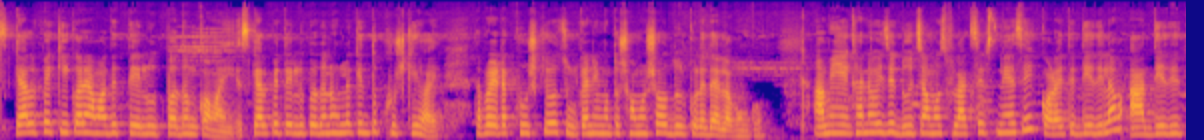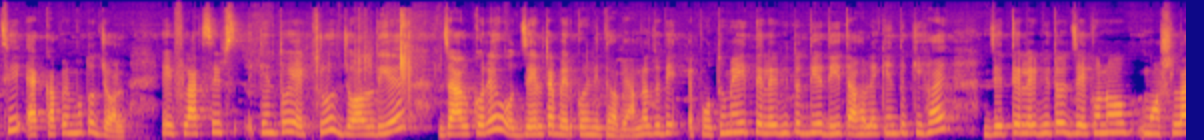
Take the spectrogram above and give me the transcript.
স্ক্যাল্পে কী করে আমাদের তেল উৎপাদন কমায়। স্ক্যাল্পে তেল উৎপাদন হলে কিন্তু খুশকি হয়। তারপর এটা খুশকি ও চুলকানির মতো সমস্যাও দূর করে দেয় লবঙ্গ। আমি এখানে ওই যে দুই চামচ ফ্লাক্সিডস নিয়েছি, কড়াইতে দিয়ে দিলাম আর দিয়ে দিচ্ছি এক কাপের মতো জল। এই ফ্লাক্সিডস কিন্তু একটু জল দিয়ে জাল করে ও জেলটা বের করে নিতে হবে। আমরা যদি প্রথমেই তেলের ভিতর দিয়ে দিই, তাহলে কিন্তু কি হয়? যে তেলের ভিতর যে কোনো মশলা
